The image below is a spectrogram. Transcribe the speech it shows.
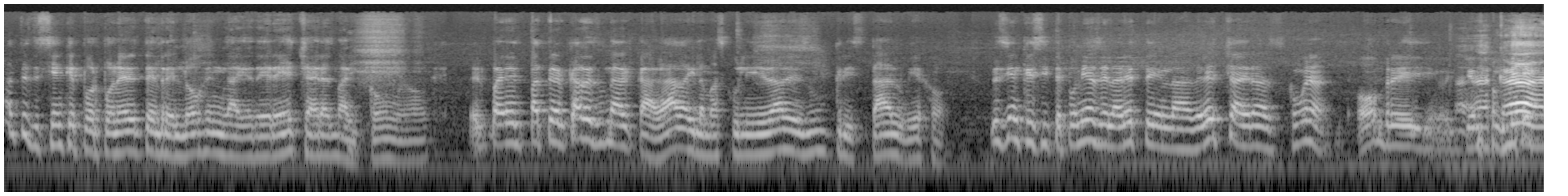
Antes decían que por ponerte el reloj en la derecha eras maricón, ¿no? El, patriarcado es una cagada y la masculinidad es un cristal, viejo. Decían que si te ponías el arete en la derecha eras, ¿cómo era? Hombre y acá,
